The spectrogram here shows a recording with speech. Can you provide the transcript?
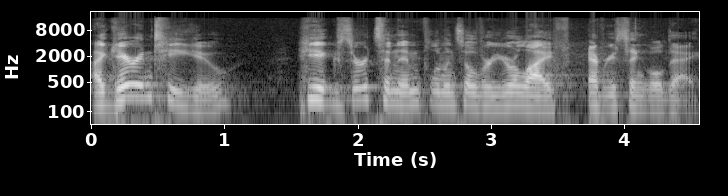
I guarantee you he exerts an influence over your life every single day.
